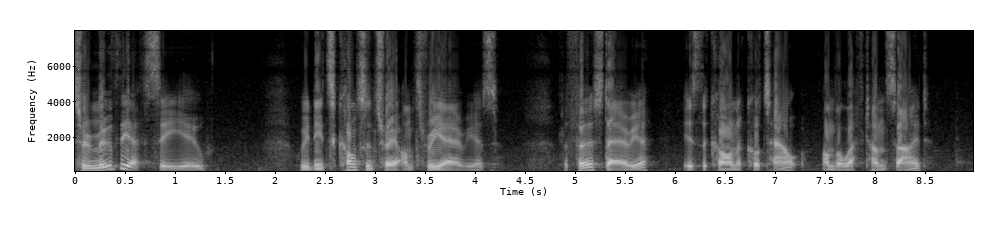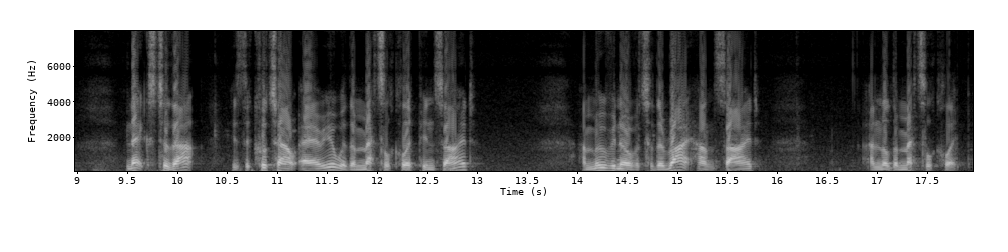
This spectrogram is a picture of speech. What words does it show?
To remove the FCU, we need to concentrate on three areas. The first area is the corner cutout on the left hand side. Next to that is the cutout area with a metal clip inside. And moving over to the right hand side, another metal clip.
